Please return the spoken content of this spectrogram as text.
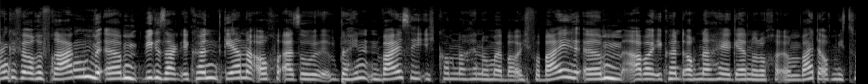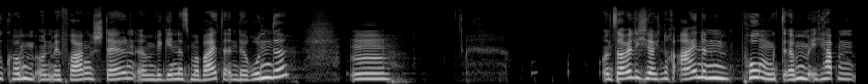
Danke für eure Fragen. Ähm, wie gesagt, ihr könnt gerne auch, also da hinten weiß ich, ich komme nachher nochmal bei euch vorbei, ähm, aber ihr könnt auch nachher gerne noch ähm, weiter auf mich zukommen und mir Fragen stellen. Ähm, wir gehen jetzt mal weiter in der Runde. Mm. Und zwar will ich euch noch einen Punkt, ähm, ich habe ihn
